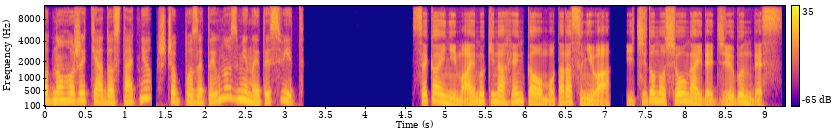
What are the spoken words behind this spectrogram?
Одного життя достатньо, щоб позитивно змінити світ. 世界に前向きな変化をもたらすには、一度の生涯で十分です。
